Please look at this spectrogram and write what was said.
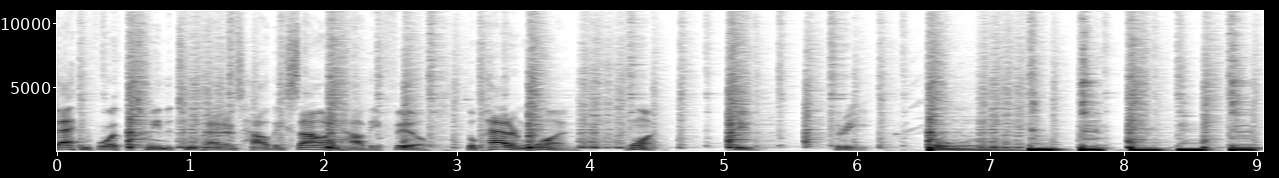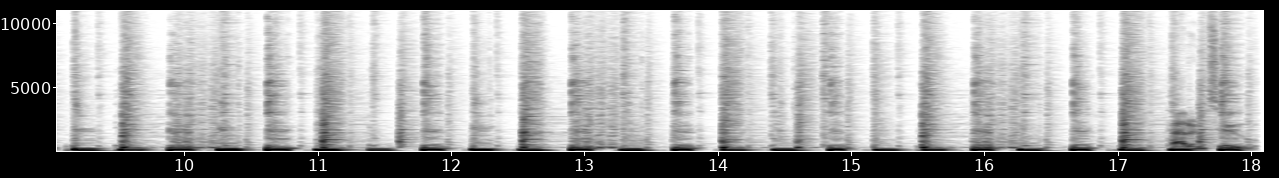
back and forth between the two patterns, how they sound and how they feel. So pattern one, one, two, three, four. Pattern two.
